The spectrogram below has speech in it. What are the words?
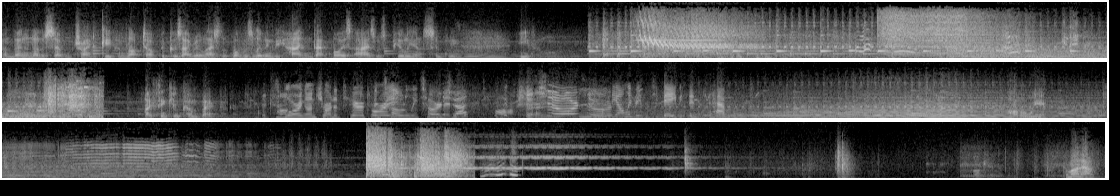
and then another seven trying to keep him locked up because I realized that what was living behind that boy's eyes was purely and simply evil. I think he'll come back. Exploring uncharted territory. totally charted. Just talk. Sure, sure. The only reason she babysits is to have Halloween. Okay, Come on out.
